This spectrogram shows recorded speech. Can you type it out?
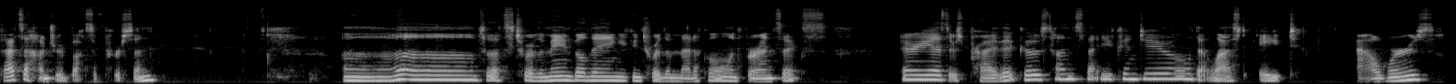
That's a hundred bucks a person. Um, so that's tour of the main building. You can tour the medical and forensics areas. There's private ghost hunts that you can do that last eight hours.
